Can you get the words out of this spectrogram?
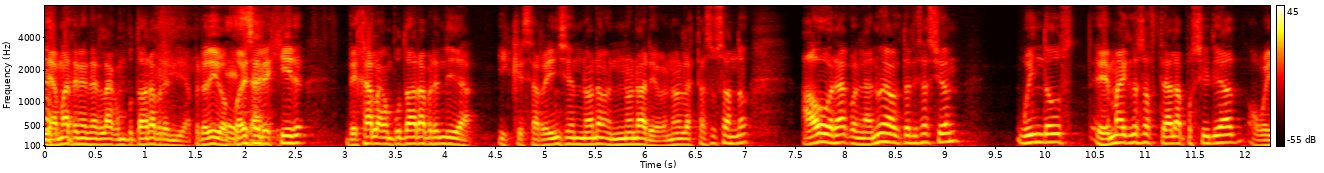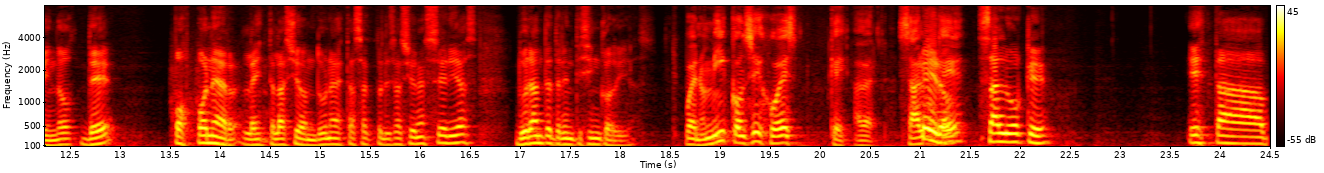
Y además tenés la computadora prendida. Pero digo, podés Exacto. elegir dejar la computadora prendida y que se reinicie en un, hor- en un horario que no la estás usando. Ahora, con la nueva actualización, Windows, eh, Microsoft te da la posibilidad, o Windows, de posponer la instalación de una de estas actualizaciones serias durante 35 días. Bueno, mi consejo es que, a ver, salvo Pero, que salvo que esta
